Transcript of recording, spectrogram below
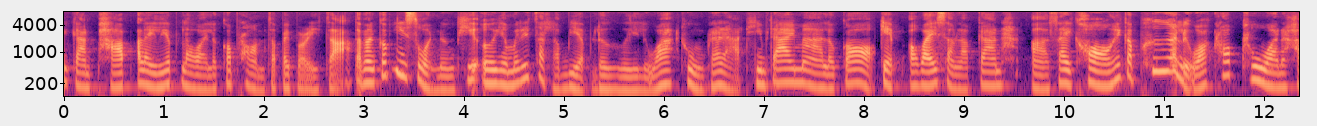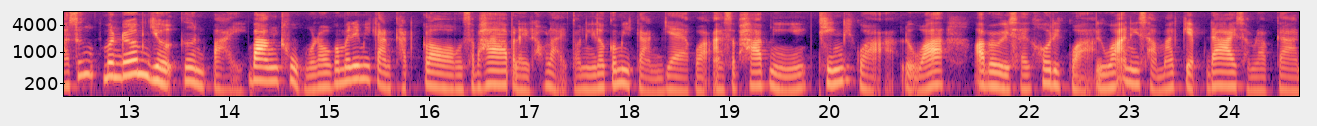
มีการพับอะไรเรียบร้อย แล้วก็พร้อมจะไปบริจาคแต่มันก็มีส่วนหนึ่งที่เออยังไม่ได้จัดระเบียบเลย หรือว่าถุงกระดาษที่ได้มา แล้วก็เก็บเอาไว้สำหรับการใส่ของให้กับเพื่อนหรือว่าครอบครัวนะคะ ซึ่งมันเริ่มเยอะเกินไป บางถุงเราก็ไม่ได้มีการคัดกรองสภาพอะไรเท่าไหร่ตอนนี้เราก็มีการแยกว่าอะสภาพนี้ทิ้งดีกว่า หรือว่าเอาไปรีไซเคิลดีกว่า หรือว่าอันนี้สามารถเก็บได้สำหรับการ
